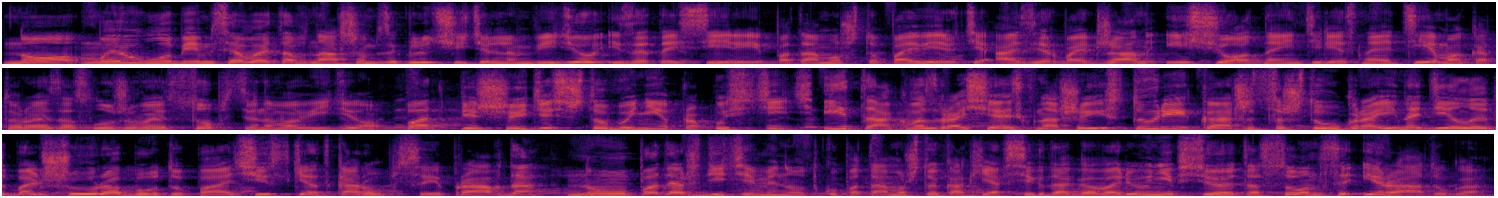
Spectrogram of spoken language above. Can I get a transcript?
Но мы углубимся в это в нашем заключительном видео из этой серии, потому что, поверьте, Азербайджан еще одна интересная тема, которая заслуживает собственного видео. Подпишитесь, чтобы не пропустить. Итак, возвращаясь к нашей истории, кажется, что Украина делает большую работу по очистке от коррупции, правда? Ну, подождите минутку, потому что, как я всегда говорю, не все это солнце и радуга.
